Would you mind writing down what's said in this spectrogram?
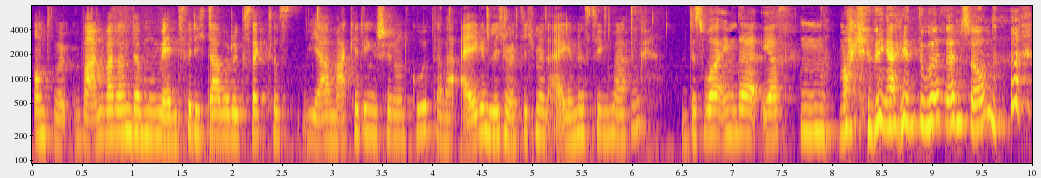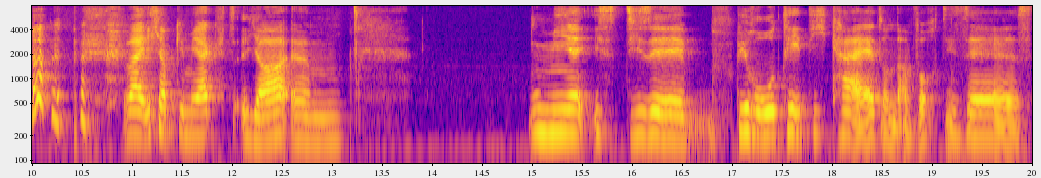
Und wann war dann der Moment für dich da, wo du gesagt hast, ja, Marketing schön und gut, aber eigentlich möchte ich mein eigenes Ding machen? Das war in der ersten Marketingagentur dann schon, weil ich habe gemerkt, ja, ähm, mir ist diese Bürotätigkeit und einfach dieses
